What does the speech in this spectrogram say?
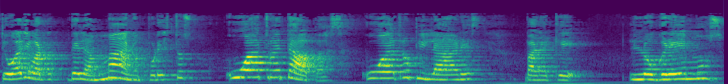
te voy a llevar de la mano por estos cuatro etapas, cuatro pilares para que logremos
